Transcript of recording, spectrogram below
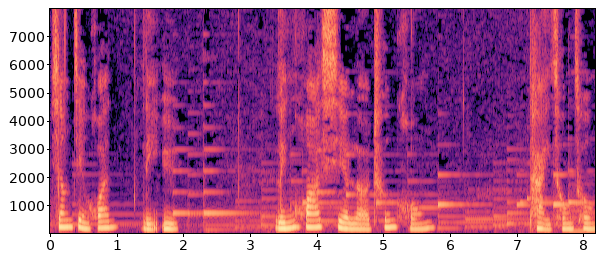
相见欢，李煜。菱花谢了春红，太匆匆。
